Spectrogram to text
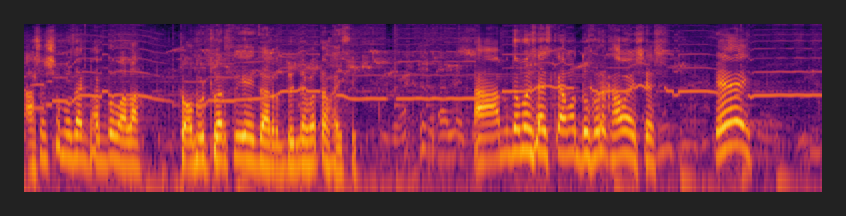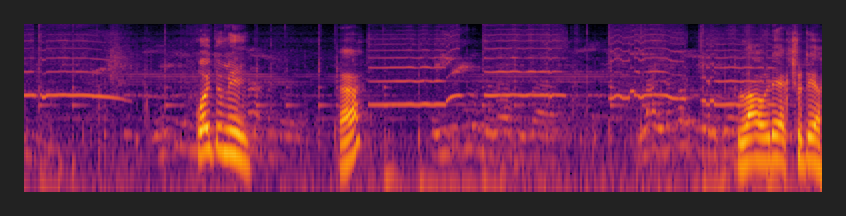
আসার সময় যাক ভাগ্য বালা টমেটো আর পেঁয়াজ আর ধনিয়া পাতা পাইছি আমি তো মনে আজকে আমার দুপুরে খাওয়া শেষ। এই! কই তুমি? হ্যাঁ? লাউ এটা একশো টাকা।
